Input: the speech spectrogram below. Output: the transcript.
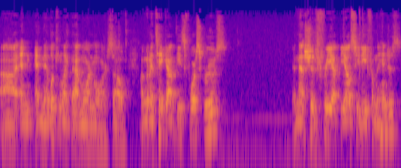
Uh, and, and they're looking like that more and more. So I'm gonna take out these four screws and that should free up the LCD from the hinges.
